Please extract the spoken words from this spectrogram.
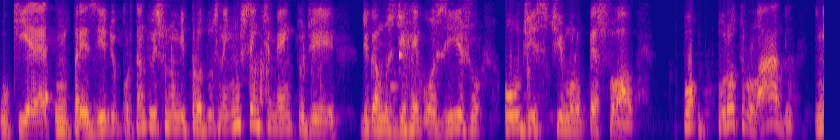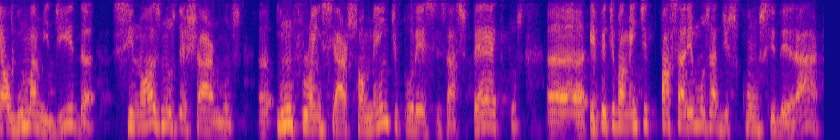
o que é um presídio, portanto, isso não me produz nenhum sentimento de, digamos, de regozijo ou de estímulo pessoal. Por, por outro lado, em alguma medida, se nós nos deixarmos uh, influenciar somente por esses aspectos, uh, efetivamente passaremos a desconsiderar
